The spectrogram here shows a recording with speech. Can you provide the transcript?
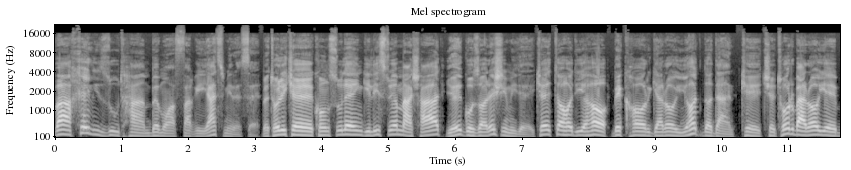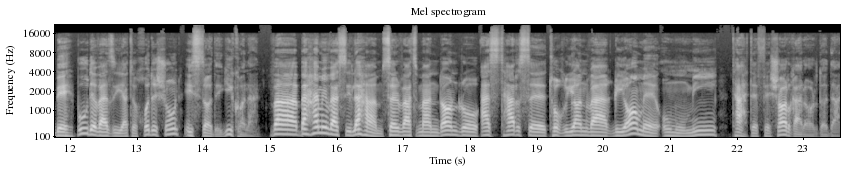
و خیلی زود هم به موفقیت می‌رسه. به طوری که کنسول انگلیس توی مشهد یه گزارشی میده که اتحادیه ها به کارگرا یاد دادن که چطور برای بهبود وضعیت خودشون ایستادگی کنن. و به همین وسیله هم ثروتمندان رو از ترس تقیان و قیام عمومی تحت فشار قرار دادن.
